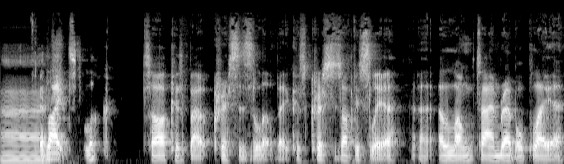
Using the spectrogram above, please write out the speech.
Uh, I'd like to look talk about Chris's a little bit because Chris is obviously a, a, a long time rebel player.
